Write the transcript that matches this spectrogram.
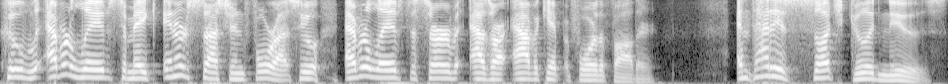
who ever lives to make intercession for us, who ever lives to serve as our advocate before the Father. And that is such good news.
